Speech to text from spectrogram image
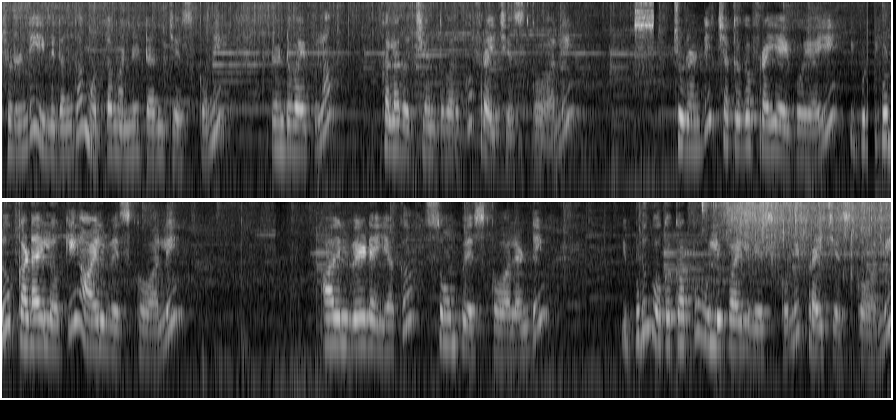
చూడండి ఈ విధంగా మొత్తం అన్ని టర్న్ చేసుకొని రెండు వైపులా కలర్ వచ్చేంత వరకు ఫ్రై చేసుకోవాలి. చూడండి చక్కగా ఫ్రై అయిపోయాయి. ఇప్పుడు ఇప్పుడు కడాయిలోకి ఆయిల్ వేసుకోవాలి. ఆయిల్ వేడయ్యాక సోంపు వేసుకోవాలండి. ఇప్పుడు ఒక కప్పు ఉల్లిపాయలు వేసుకొని ఫ్రై చేసుకోవాలి.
